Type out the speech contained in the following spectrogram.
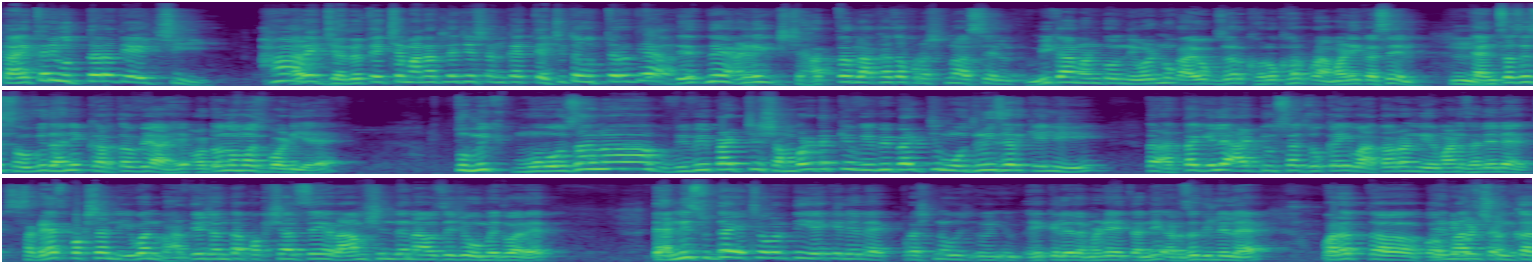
काहीतरी उत्तर द्यायची. हा. अरे जनतेच्या मनातल्या जे शंका आहेत त्याची तर उत्तर द्या. देत नाही. आणि शहात्तर लाखाचा प्रश्न असेल मी काय म्हणतो निवडणूक आयोग जर खरोखर प्रामाणिक असेल त्यांचं जे संविधानिक कर्तव्य आहे ऑटोनॉमस बॉडी आहे तुम्ही मोजाना व्हीव्हीपॅटची शंभर टक्के व्हीव्हीपॅटची मोजणी जर केली तर आता गेल्या आठ दिवसात जो काही वातावरण निर्माण झालेलं आहे सगळ्याच पक्षांनी इव्हन भारतीय जनता पक्षाचे राम शिंदे नावाचे जे उमेदवार आहेत त्यांनी सुद्धा याच्यावरती हे केलेलं आहे. प्रश्न हे केलेला म्हणजे त्यांनी अर्ज दिलेला आहे. परत शंका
